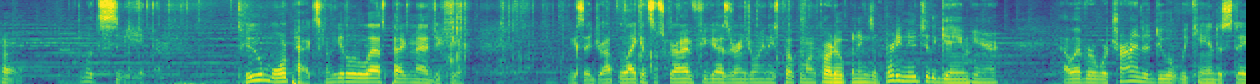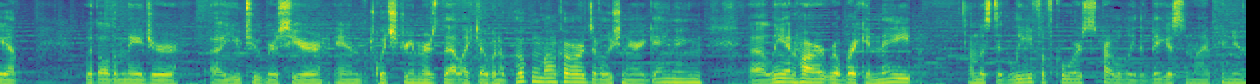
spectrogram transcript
Alright, let's see here. Two more packs. Can we get a little last pack magic here? Like I said, drop a like and subscribe if you guys are enjoying these Pokemon card openings. I'm pretty new to the game here. However, we're trying to do what we can to stay up with all the major uh, YouTubers here and Twitch streamers that like to open up Pokemon cards, Evolutionary Gaming, uh, Leonhart, Real Breaking Nate, Unlisted Leaf, of course, probably the biggest in my opinion,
